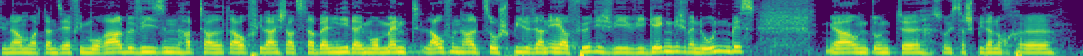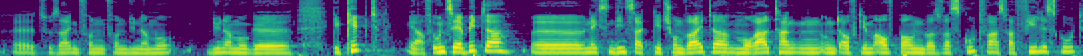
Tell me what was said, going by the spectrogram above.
Dynamo hat dann sehr viel Moral bewiesen, hat halt auch vielleicht als Tabellenleader im Moment laufen halt so Spiele dann eher für dich wie, wie gegen dich, wenn du unten bist. Ja, und, und äh, so ist das Spiel dann noch äh, äh, zu Seiten von, von Dynamo, Dynamo ge, gekippt ja, für uns sehr bitter. Äh, nächsten Dienstag geht schon weiter. Moral tanken und auf dem aufbauen, was, was gut war. Es war vieles gut,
